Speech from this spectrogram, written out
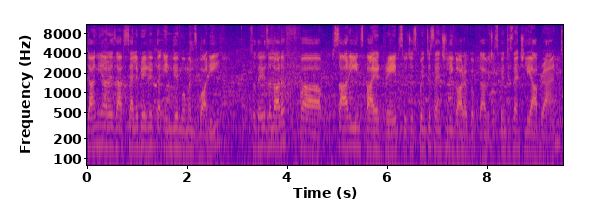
done here is I've celebrated the Indian woman's body. So there is a lot of uh, sari-inspired drapes, which is quintessentially Gaurav Gupta, which is quintessentially our brand,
